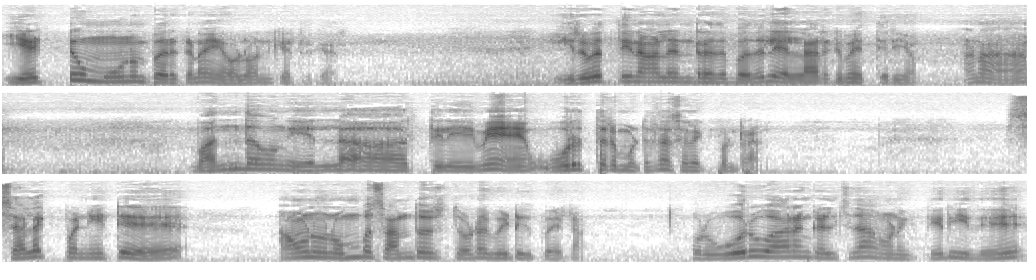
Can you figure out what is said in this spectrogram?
எட்டு மூணும் பெருக்குனா எவ்வளோன்னு கேட்டிருக்காரு. இருபத்தி நாலுன்றது பதில் எல்லாருக்குமே தெரியும். ஆனால் வந்தவங்க எல்லாத்துலேயுமே ஒருத்தரை மட்டும்தான் செலக்ட் பண்ணுறாங்க செலக்ட் பண்ணிவிட்டு அவனும் ரொம்ப சந்தோஷத்தோடு வீட்டுக்கு போயிட்டான். ஒரு ஒரு வாரம் கழித்து தான் அவனுக்கு தெரியுது.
